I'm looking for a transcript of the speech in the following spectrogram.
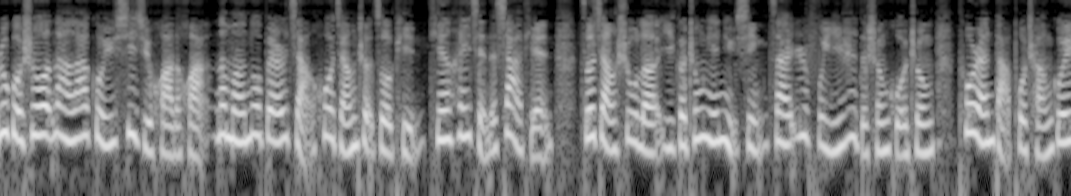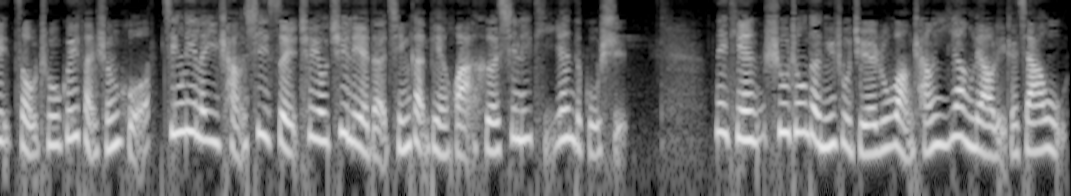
如果说娜拉过于戏剧化的话，那么诺贝尔奖获奖者作品《天黑前的夏天》则讲述了一个中年女性在日复一日的生活中突然打破常规，走出规范生活，经历了一场细碎却又剧烈的情感变化和心理体验的故事。那天，书中的女主角如往常一样料理着家务，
